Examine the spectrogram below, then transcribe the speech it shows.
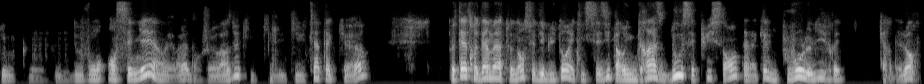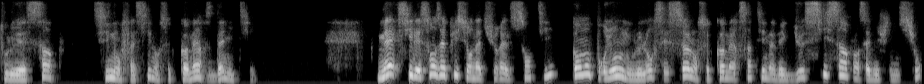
que, nous devons enseigner, hein, voilà, dans Je voir Dieu, qui, qui, lui tient à cœur, peut-être dès maintenant, ce débutant est-il saisi par une grâce douce et puissante à laquelle nous pouvons le livrer, car dès lors tout lui est simple, sinon facile en ce commerce d'amitié. Mais s'il est sans appui surnaturel senti, comment pourrions-nous le lancer seul en ce commerce intime avec Dieu, si simple en sa définition,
